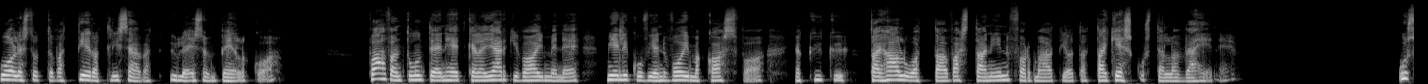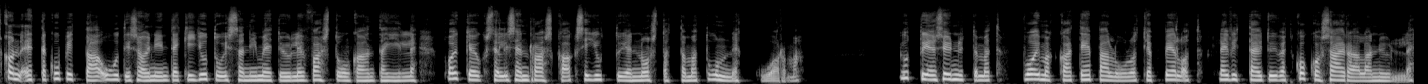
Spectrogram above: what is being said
Huolestuttavat tiedot lisäävät yleisön pelkoa. Vahvan tunteen hetkellä järki vaimenee, mielikuvien voima kasvaa ja kyky tai halu ottaa vastaan informaatiota tai keskustella vähenee. Uskon, että kupittaa uutisoinnin teki jutuissa nimetyille vastuunkantajille poikkeuksellisen raskaaksi juttujen nostattama tunnekuorma. Juttujen synnyttämät voimakkaat epäluulot ja pelot levittäytyivät koko sairaalan ylle.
